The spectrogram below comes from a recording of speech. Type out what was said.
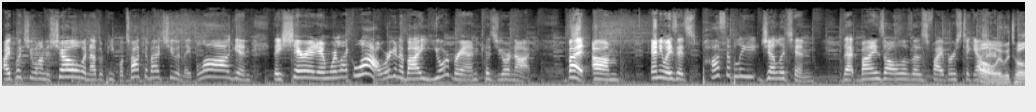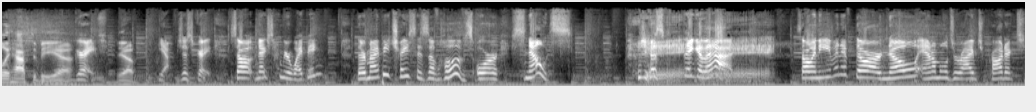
I put you on the show and other people talk about you and they blog and they share it. And we're like, wow, we're to buy your brand because you're not. But, um, anyways, it's possibly gelatin that binds all of those fibers together. Oh, it would totally have to be. Yeah. Great. Yeah. Yeah, just great. So next time you're wiping, there might be traces of hooves or snouts. Just think of that. So, and even if there are no animal derived product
